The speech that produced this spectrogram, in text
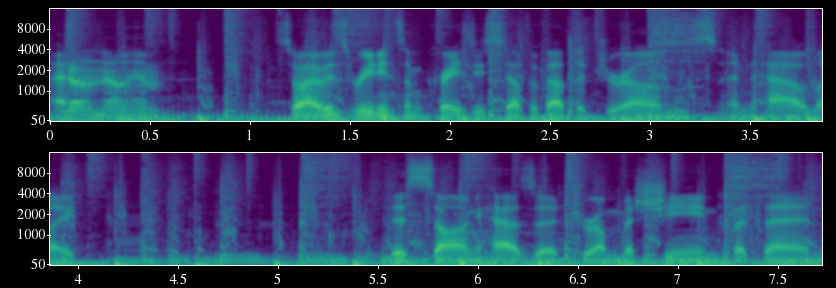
I don't know him. So I was reading some crazy stuff about the drums and how like this song has a drum machine, but then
